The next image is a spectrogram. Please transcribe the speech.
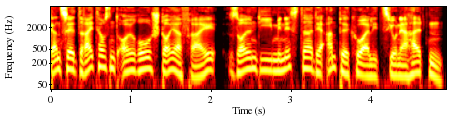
Ganze 3000 Euro steuerfrei sollen die Minister der Ampelkoalition erhalten,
